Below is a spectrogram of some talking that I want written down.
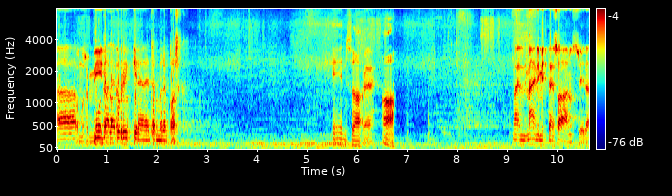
Ää, tommosen mulla on täällä joku rikkinäinen tämmönen paska. En saa. Okei. Aa. Mä en, mä en nimittäin saanut siitä.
